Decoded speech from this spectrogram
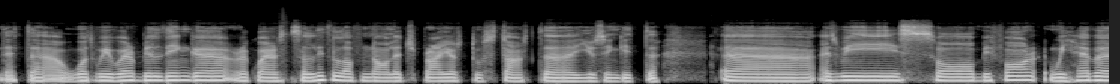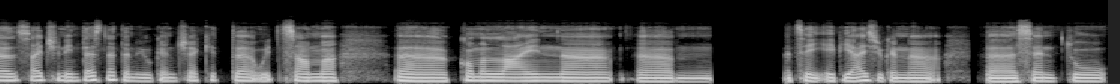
that uh, what we were building uh, requires a little of knowledge prior to start uh, using it. as we saw before, we have a sidechain in testnet, and you can check it with some command line, um, let's say APIs. You can send to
